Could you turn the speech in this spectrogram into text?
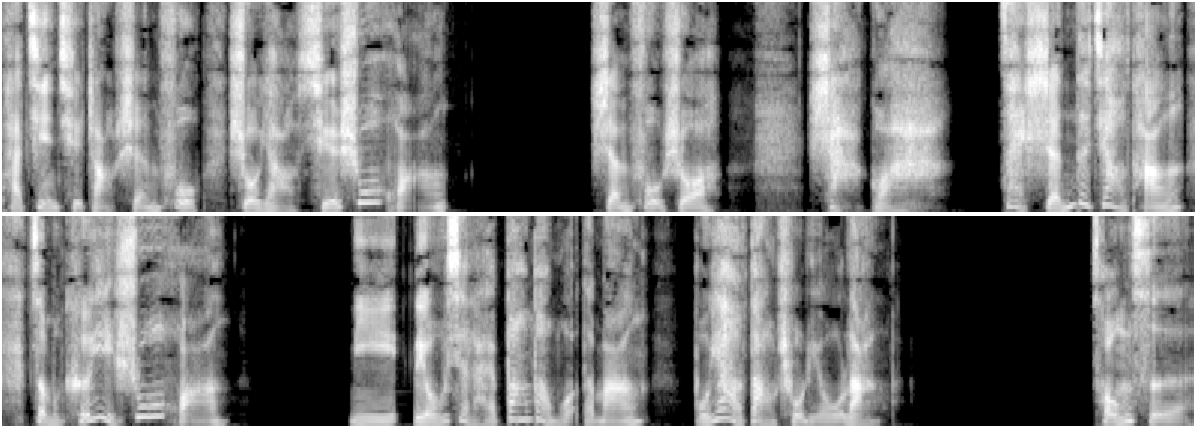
他进去找神父，说要学说谎。神父说：“傻瓜，在神的教堂怎么可以说谎？你留下来帮帮我的忙，不要到处流浪了。”从此，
